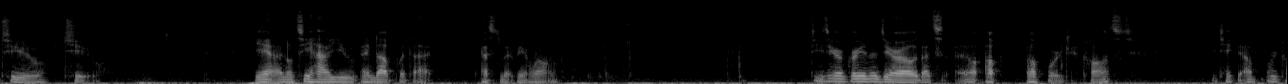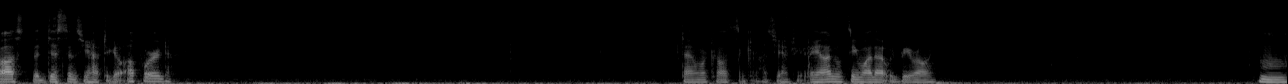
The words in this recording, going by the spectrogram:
2, 2. Yeah, I don't see how you end up with that estimate being wrong. D0 greater than 0, that's up upward cost take the upward cost, the distance you have to go upward. Downward cost, the cost you have to go. Yeah, I don't see why that would be wrong. Hmm.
